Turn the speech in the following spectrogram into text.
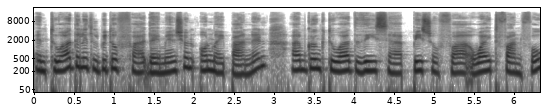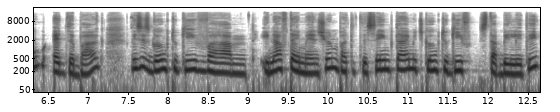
and to add a little bit of uh, dimension on my panel, I'm going to add this uh, piece of uh, white fun foam at the back. This is going to give um, enough dimension, but at the same time it's going to give stability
